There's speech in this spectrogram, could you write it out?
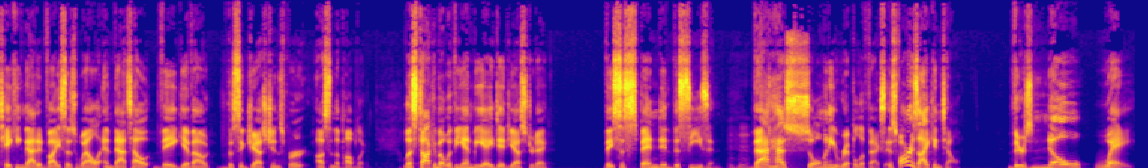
taking that advice as well, and that's how they give out the suggestions for us in the public. Let's talk about what the NBA did yesterday. They suspended the season. Mm-hmm. That has so many ripple effects. As far as I can tell, there's no way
